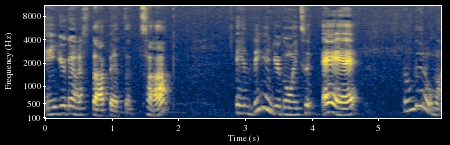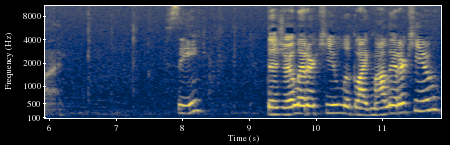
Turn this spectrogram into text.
and you're going to stop at the top and then you're going to add the little one. See? Does your letter Q look like my letter Q?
